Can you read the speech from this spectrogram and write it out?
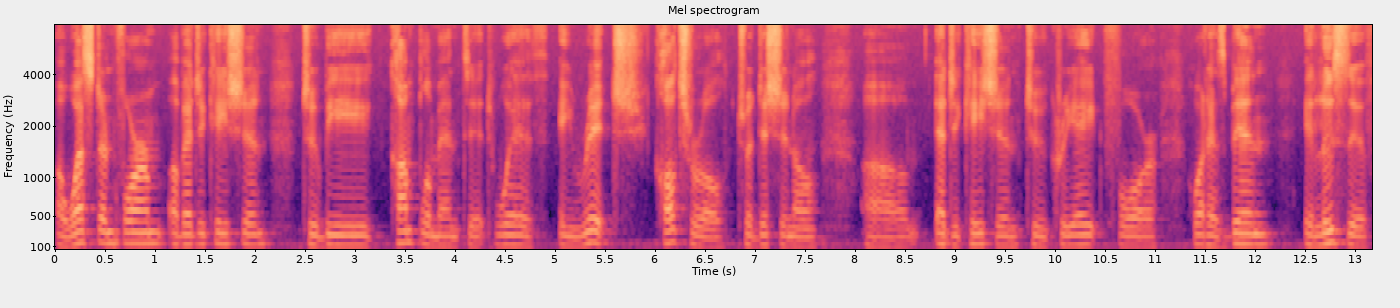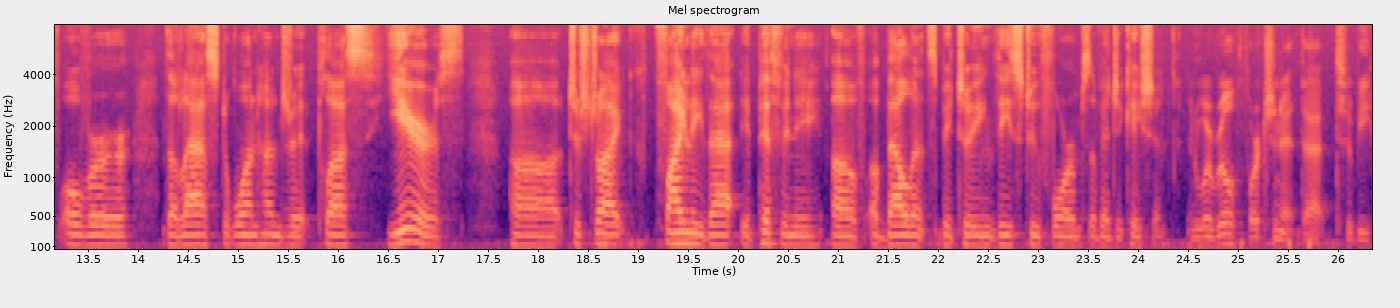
a Western form of education to be complemented with a rich cultural, traditional um, education to create for what has been elusive over the last 100 plus years uh, to strike finally that epiphany of a balance between these two forms of education. And we're real fortunate that to be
